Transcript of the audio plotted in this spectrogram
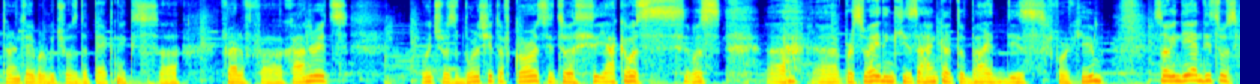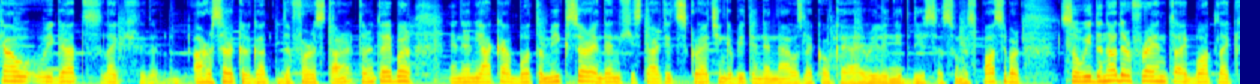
turntable, which was the Technics uh, 1200s, which was bullshit, of course. It was Jaka was was uh, uh, persuading his uncle to buy this for him. So in the end, this was how we got like the, our circle got the first turn- turntable, and then Jaka bought a mixer, and then he started scratching a bit, and then I was like, okay, I really need this as soon as possible. So with another friend, I bought like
